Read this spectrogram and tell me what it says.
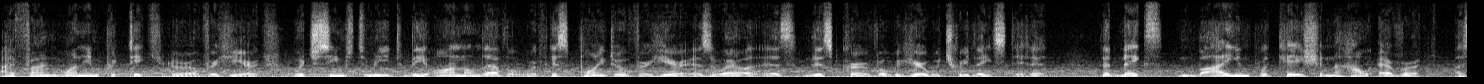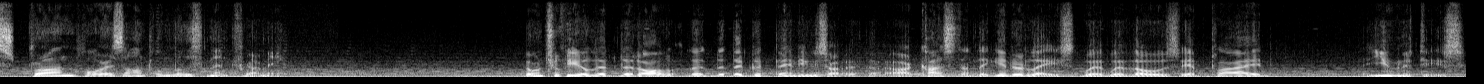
I find one in particular over here, which seems to me to be on a level with this point over here, as well as this curve over here, which relates to it, that makes, by implication, however, a strong horizontal movement for me. Don't you feel that, that all that good paintings are, are constantly interlaced with, with those implied unities?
